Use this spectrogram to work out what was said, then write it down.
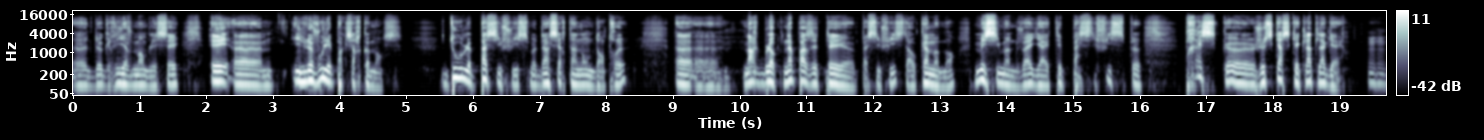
euh, de grièvement blessés, et ils ne voulaient pas que ça recommence. D'où le pacifisme d'un certain nombre d'entre eux, euh, euh, Marc Bloch n'a pas été euh, pacifiste à aucun moment, mais Simone Veil a été pacifiste presque jusqu'à ce qu'éclate la guerre. Mhm.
